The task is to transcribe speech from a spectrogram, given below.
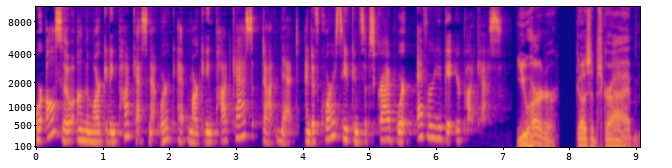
We're also on the Marketing Podcast Network at marketingpodcast.net. And of course, you can subscribe wherever you get your podcasts. You heard her. Go subscribe.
